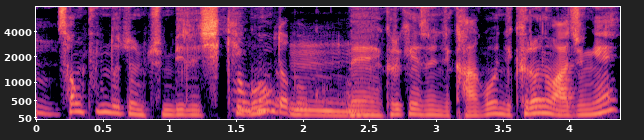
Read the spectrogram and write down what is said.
음. 성품도 좀 준비를 시키고 성품도 보고. 음. 네, 그렇게 해서 이제 가고 이제 그런 와중에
